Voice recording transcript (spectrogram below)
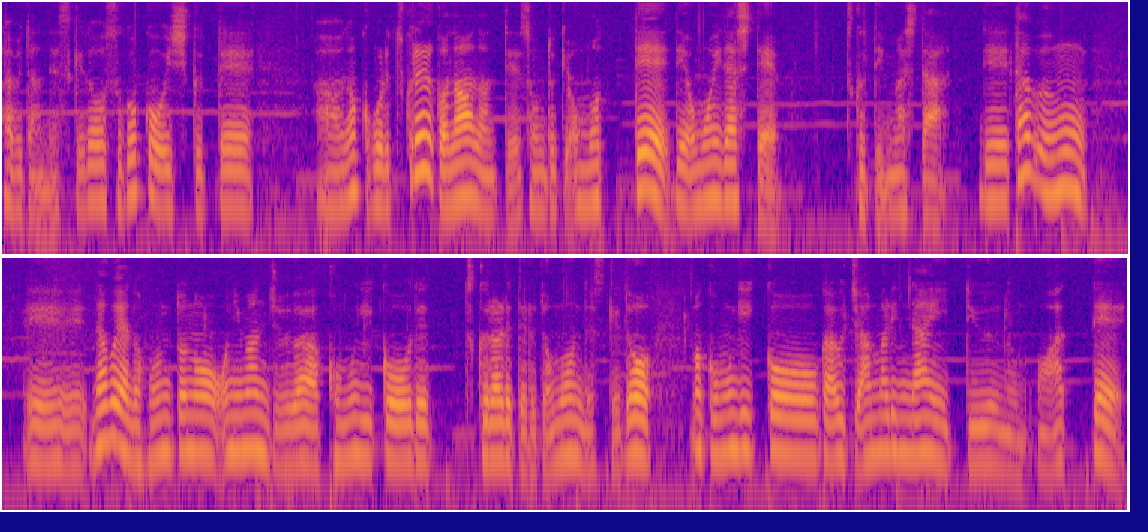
食べたんですけどすごく美味しくてあなんかこれ作れるかななんてその時思ってで思い出して作ってみました。で多分、えー、名古屋の本当の鬼まんじゅうは小麦粉で作られてると思うんですけど、まあ、小麦粉がうちあんまりないっていうのもあって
